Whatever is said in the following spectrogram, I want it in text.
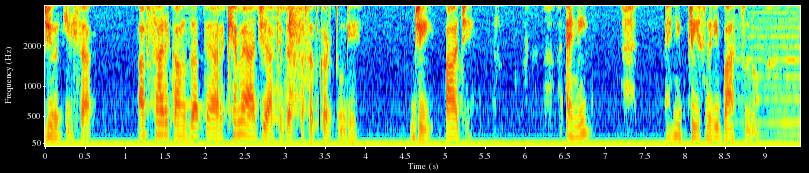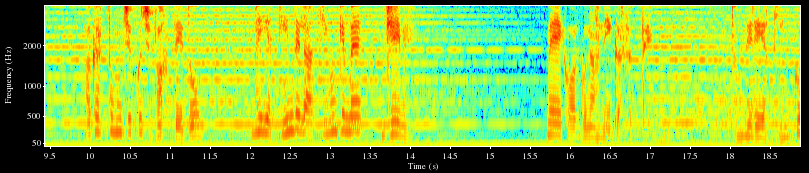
جی وکیل صاحب، آپ سارے کاغذات تیار رکھے، میں آج ہی آ کے دستخط کر دوں گی۔ جی آج ہی۔ اینی اینی، پلیز میری بات سنو۔ اگر تم مجھے کچھ وقت دے دو، میں یقین دلاتی ہوں کہ میں جی نہیں، میں ایک اور گناہ نہیں کر سکتی۔ تم میرے یقین کو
